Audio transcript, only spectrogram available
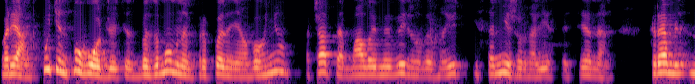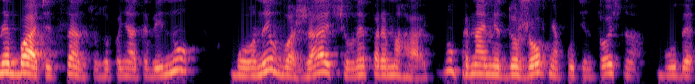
варіант: Путін погоджується з безумовним припиненням вогню, хоча це малоймовірно визнають і самі журналісти CNN. Кремль не бачить сенсу зупиняти війну, бо вони вважають, що вони перемагають. Ну, принаймні до жовтня Путін точно буде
